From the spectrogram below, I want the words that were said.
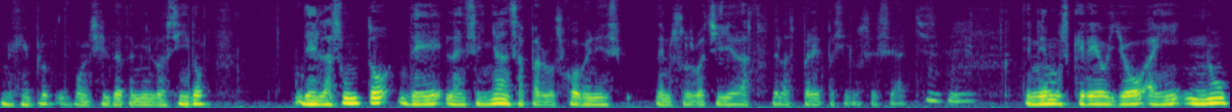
un ejemplo, bueno, Silvia también lo ha sido, del asunto de la enseñanza para los jóvenes de nuestros bachilleratos, de las prepas y los SH. Tenemos, creo yo, ahí, no,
